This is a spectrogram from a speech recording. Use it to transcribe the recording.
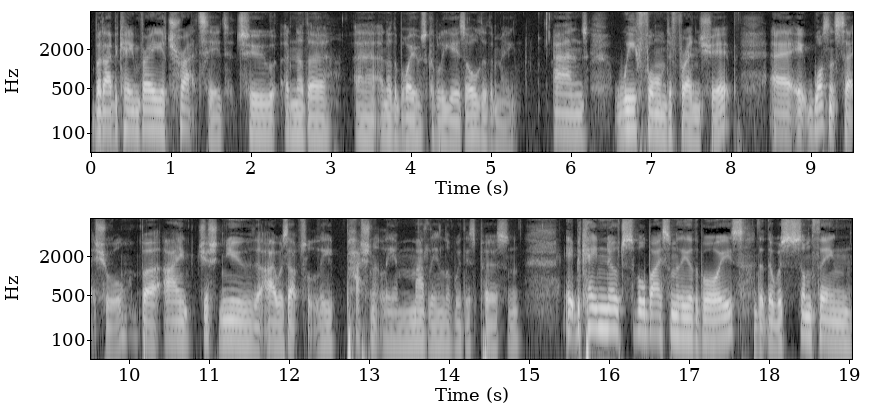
But I became very attracted to another uh, another boy who was a couple of years older than me and we formed a friendship. Uh, it wasn't sexual, but I just knew that I was absolutely passionately and madly in love with this person. It became noticeable by some of the other boys that there was something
